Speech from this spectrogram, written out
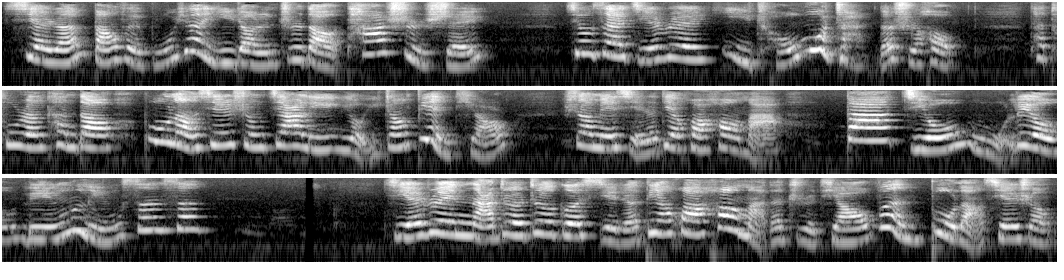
显然绑匪不愿意让人知道他是谁。就在杰瑞一筹莫展的时候，他突然看到布朗先生家里有一张便条，上面写着电话号码八九五六零零三三。杰瑞拿着这个写着电话号码的纸条问布朗先生：“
